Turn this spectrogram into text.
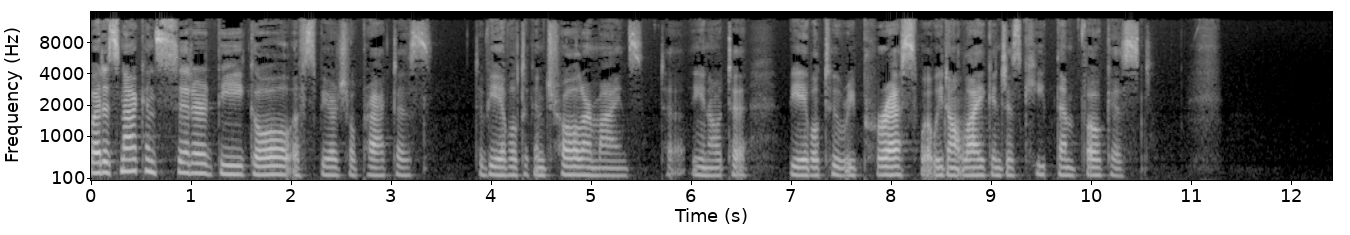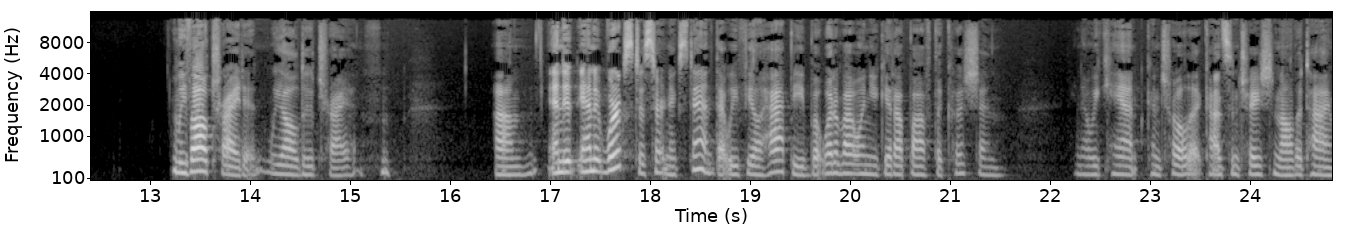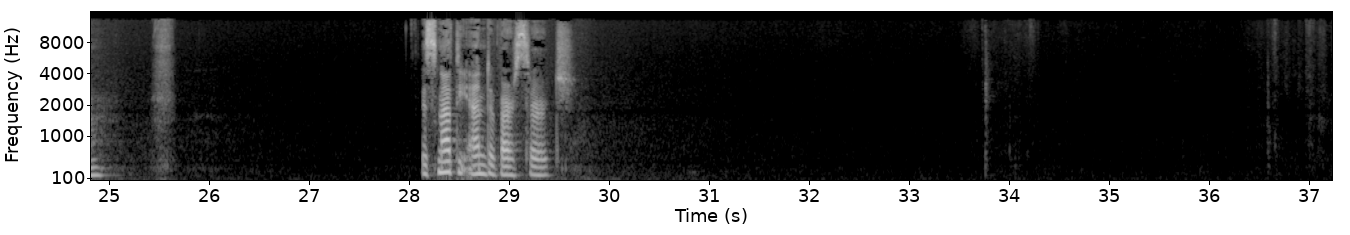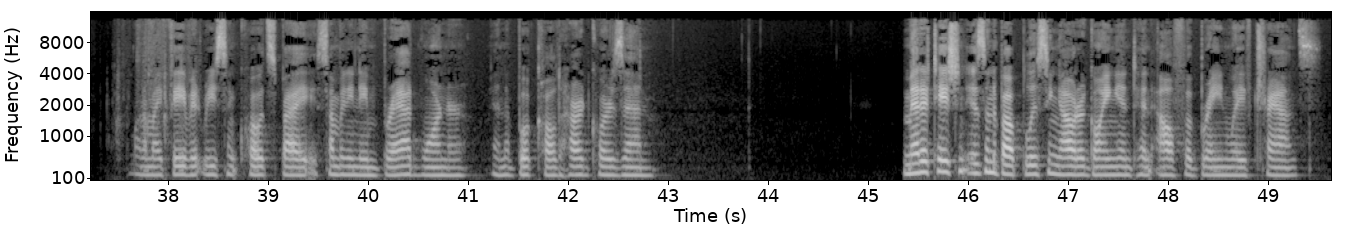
but it's not considered the goal of spiritual practice to be able to control our minds, to, you know, to be able to repress what we don't like and just keep them focused. We've all tried it. We all do try it. um, and it and it works to a certain extent that we feel happy. But what about when you get up off the cushion? You know, we can't control that concentration all the time. It's not the end of our search. One of my favorite recent quotes by somebody named Brad Warner in a book called Hardcore Zen. Meditation isn't about blissing out or going into an alpha brainwave trance.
